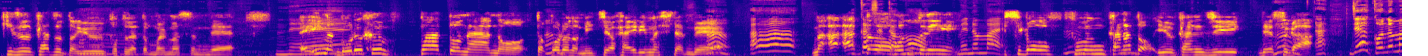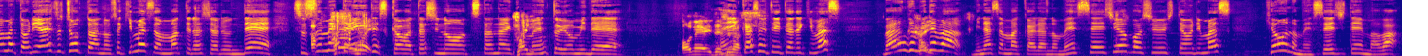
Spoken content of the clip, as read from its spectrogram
気づかずということだと思いますんで。ね、今、ゴルフパートナーのところの道を入りましたんで、うん。うん、あまあ、あと本当に4、5分かなという感じですが、うん、あじゃあこのままとりあえずちょっとあの関町さん待ってらっしゃるんで進めていいですか、はいはい、私の拙いコメント読みで、はい、お願いいたします、はい、行かせていただきます番組では皆様からのメッセージを募集しております、今日のメッセージテーマは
